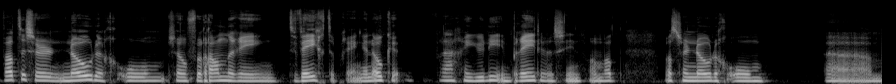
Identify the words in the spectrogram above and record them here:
Wat is er nodig om zo'n verandering teweeg te brengen? En ook vragen jullie in bredere zin van wat, wat is er nodig om ehm,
